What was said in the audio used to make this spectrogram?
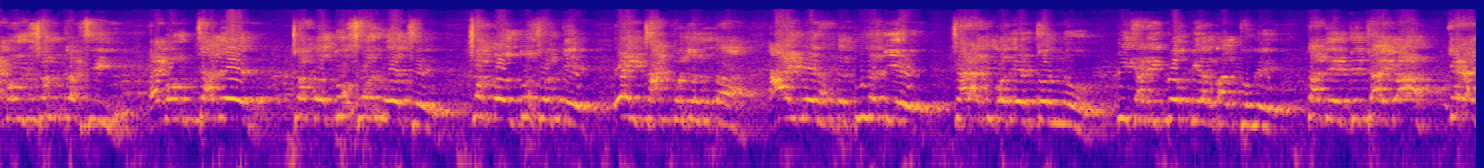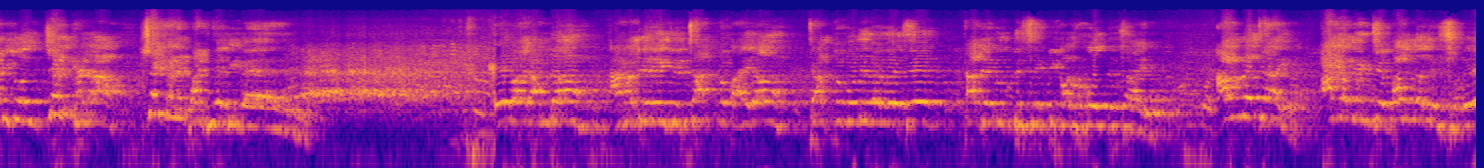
এবং সন্ত্রাসী এবং যাদের যত দোষর রয়েছে, সকল দোষরকে এই ছাত্র জনতা আইনের হাতে তুলে দিয়ে সারা জীবনের জন্য বিচারিক প্রক্রিয়ার মাধ্যমে তাদের যে জায়গা, কেরানীগঞ্জ জেলখানা, সেখানে পাঠিয়ে দিবেন। এবার আমরা আমাদের এই যে ছাত্র ভাইরা, ছাত্র বোনেরা রয়েছে, তাদের উদ্দেশ্যে একটি কথা বলতে চাই। আমরা চাই আগামীর যে বাংলাদেশ হবে,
